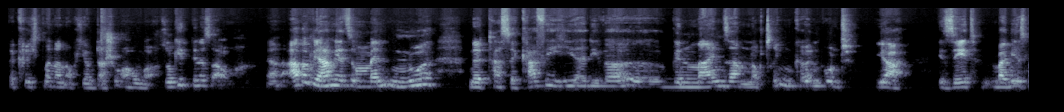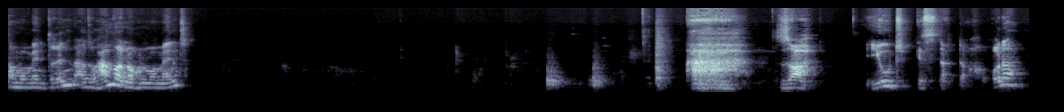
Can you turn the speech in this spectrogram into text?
da kriegt man dann auch hier und da schon mal Hunger. So geht mir das auch. Ja, aber wir haben jetzt im Moment nur eine Tasse Kaffee hier, die wir äh, gemeinsam noch trinken können. Und ja, ihr seht, bei mir ist noch ein Moment drin, also haben wir noch einen Moment. Ah, so, gut ist das doch, oder?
